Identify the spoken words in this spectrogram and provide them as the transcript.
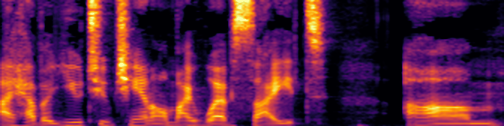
I have a YouTube channel, my website. Um,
